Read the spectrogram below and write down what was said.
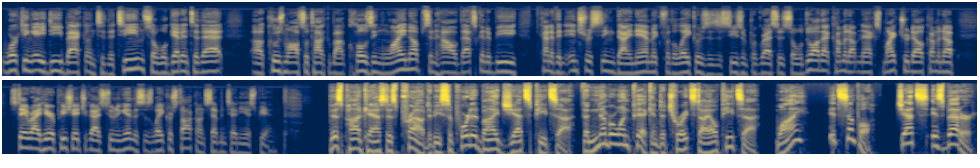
working AD back onto the team. So we'll get into that. Uh, Kuzma also talked about closing lineups and how that's going to be kind of an interesting dynamic for the Lakers as the season progresses. So we'll do all that coming up next. Mike Trudell coming up. Stay right here. Appreciate you guys tuning in. This is Lakers Talk on 710 ESPN. This podcast is proud to be supported by Jets Pizza, the number one pick in Detroit style pizza. Why? It's simple. Jets is better.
